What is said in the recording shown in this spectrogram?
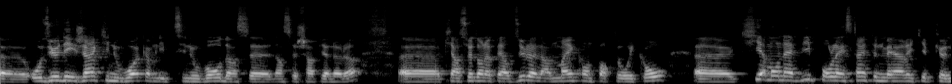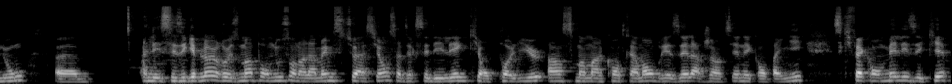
euh, aux yeux des gens qui nous voient comme les petits nouveaux dans ce, dans ce championnat-là. puis ensuite, on a perdu le lendemain contre Porto Rico, qui, à mon avis, pour l'instant, est une meilleure équipe que nous ces équipes-là, heureusement pour nous, sont dans la même situation, c'est-à-dire que c'est des ligues qui n'ont pas lieu en ce moment, contrairement au Brésil, Argentine et compagnie, ce qui fait qu'on met les équipes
